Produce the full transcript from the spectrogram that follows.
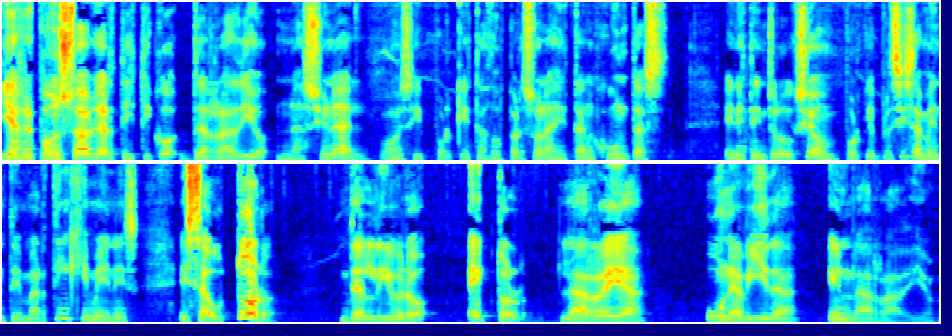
y es responsable artístico de Radio Nacional. Vamos a decir, ¿por qué estas dos personas están juntas en esta introducción? Porque precisamente Martín Jiménez es autor del libro Héctor Larrea, Una vida en la radio.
